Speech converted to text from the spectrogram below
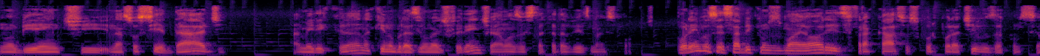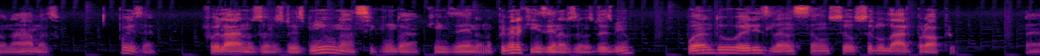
no ambiente, na sociedade americana. Aqui no Brasil não é diferente, a Amazon está cada vez mais forte. Porém, você sabe que um dos maiores fracassos corporativos aconteceu na Amazon? Pois é, foi lá nos anos 2000, na segunda quinzena, na primeira quinzena dos anos 2000, quando eles lançam o seu celular próprio, né,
